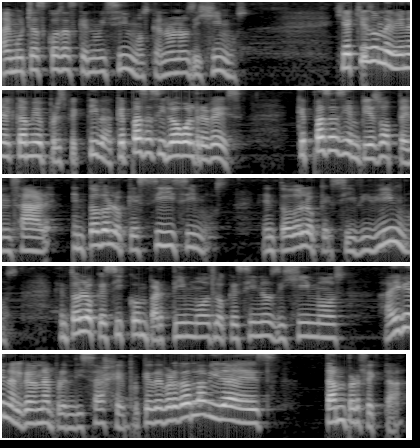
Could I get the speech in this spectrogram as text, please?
Hay muchas cosas que no hicimos, que no nos dijimos. Y aquí es donde viene el cambio de perspectiva. ¿Qué pasa si lo hago al revés? ¿Qué pasa si empiezo a pensar en todo lo que sí hicimos, en todo lo que sí vivimos, en todo lo que sí compartimos, lo que sí nos dijimos, Ahí viene el gran aprendizaje, porque de verdad la vida es tan perfecta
